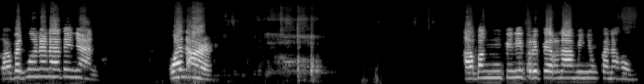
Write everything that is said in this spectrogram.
Babad muna natin yan. One hour. Habang piniprepare namin yung kanahong.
